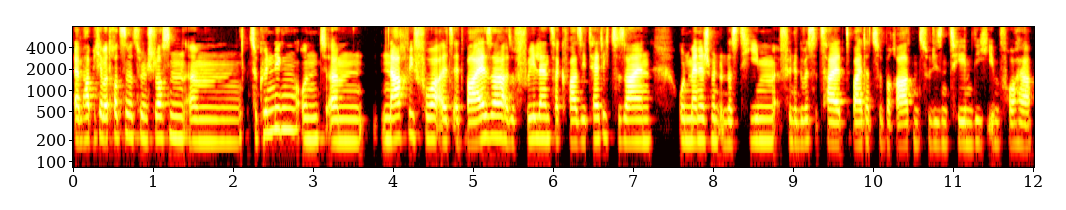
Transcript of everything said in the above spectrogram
ähm, habe ich aber trotzdem dazu entschlossen, ähm, zu kündigen und ähm, nach wie vor als Advisor, also Freelancer quasi tätig zu sein und Management und das Team für eine gewisse Zeit weiter zu beraten zu diesen Themen, die ich eben vorher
